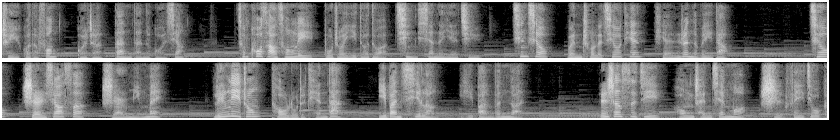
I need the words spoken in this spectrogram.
吹过的风，裹着淡淡的果香；从枯草丛里捕捉一朵朵清鲜的野菊，清秀闻出了秋天甜润的味道。秋时而萧瑟，时而明媚，凌厉中透露着恬淡，一半凄冷，一半温暖。人生四季，红尘阡陌，是非纠葛，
